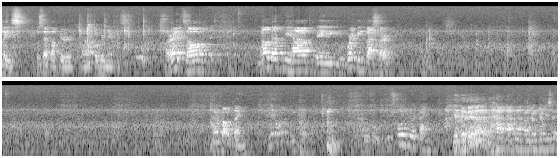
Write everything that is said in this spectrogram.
place to set up your uh, Kubernetes. Alright, so now that we have a working cluster, meron It's all your time. Hanggang gabi sir.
